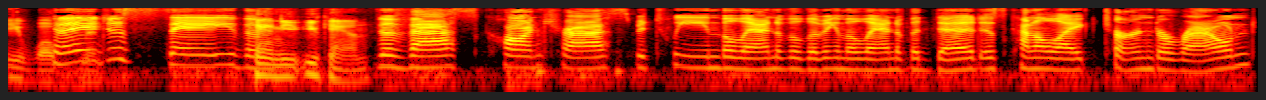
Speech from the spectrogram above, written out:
He woke Can I just say the Can you? You can. the vast contrast between the land of the living and the land of the dead is kind of like turned around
